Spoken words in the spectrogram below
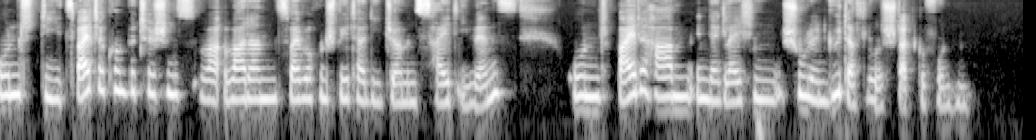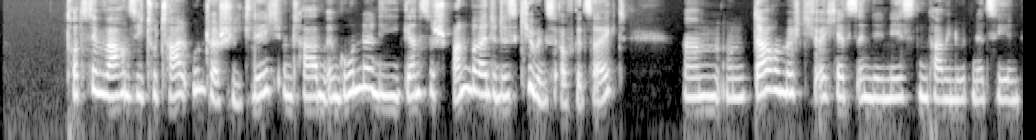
Und die zweite Competitions war, war dann zwei Wochen später die German Side Events. Und beide haben in der gleichen Schule in Gütersloh stattgefunden. Trotzdem waren sie total unterschiedlich und haben im Grunde die ganze Spannbreite des Cubings aufgezeigt. Ähm, und darum möchte ich euch jetzt in den nächsten paar Minuten erzählen,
